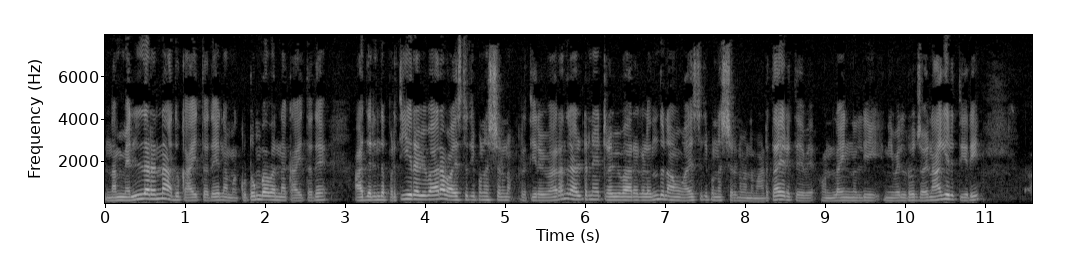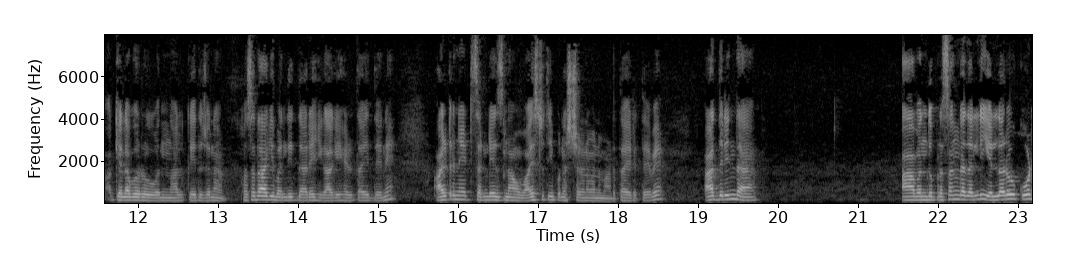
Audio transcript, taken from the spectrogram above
ನಮ್ಮೆಲ್ಲರನ್ನ ಅದು ಕಾಯ್ತದೆ, ನಮ್ಮ ಕುಟುಂಬವನ್ನು ಕಾಯ್ತದೆ. ಆದ್ದರಿಂದ ಪ್ರತಿ ರವಿವಾರ ವಾಯುಸ್ತುತಿ ಪುನಶ್ಚರಣ, ಪ್ರತಿ ರವಿವಾರ ಅಂದರೆ ಆಲ್ಟರ್ನೇಟ್ ರವಿವಾರಗಳಂದು ನಾವು ವಾಯುಸ್ತುತಿ ಪುನಶ್ಚರಣವನ್ನು ಮಾಡ್ತಾ ಇರ್ತೇವೆ. ಆನ್ಲೈನ್ನಲ್ಲಿ ನೀವೆಲ್ಲರೂ ಜಾಯ್ನ್ ಆಗಿರ್ತೀರಿ. ಕೆಲವರು ಒಂದು ನಾಲ್ಕೈದು ಜನ ಹೊಸದಾಗಿ ಬಂದಿದ್ದಾರೆ, ಹೀಗಾಗಿ ಹೇಳ್ತಾ ಇದ್ದೇನೆ. ಆಲ್ಟರ್ನೇಟ್ ಸಂಡೇಸ್ ನಾವು ವಾಯುಸ್ತುತಿ ಪುನಶ್ಚರಣವನ್ನು ಮಾಡ್ತಾ ಇರ್ತೇವೆ. ಆದ್ದರಿಂದ ಆ ಒಂದು ಪ್ರಸಂಗದಲ್ಲಿ ಎಲ್ಲರೂ ಕೂಡ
